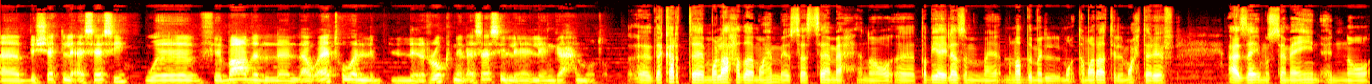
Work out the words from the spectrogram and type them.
بشكل أساسي وفي بعض الأوقات هو الركن الأساسي لإنجاح المؤتمر. ذكرت ملاحظة مهمة أستاذ سامح أنه طبيعي لازم منظم المؤتمرات المحترف أعزائي المستمعين أنه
